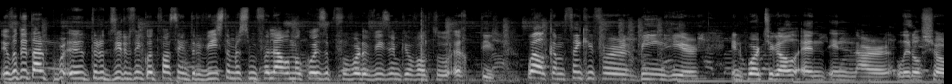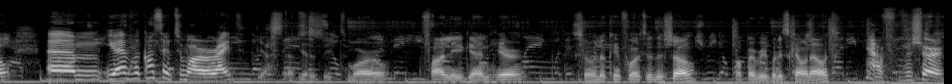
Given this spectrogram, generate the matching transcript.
Eu vou tentar eh, traduzir-vos enquanto faço a entrevista, mas se me falhar alguma coisa, por favor avisem-me que eu volto a repetir. Welcome, thank you for being here in Portugal and in our little show. Um, you have a concert tomorrow, right? Yes, absolutely. Tomorrow, finally again here. So we're looking forward to the show. Hope everybody's coming out. Yeah, for sure.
